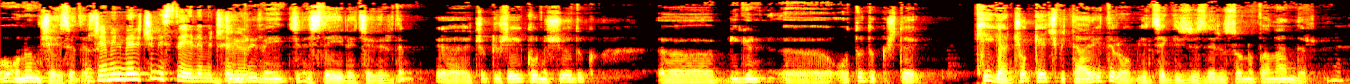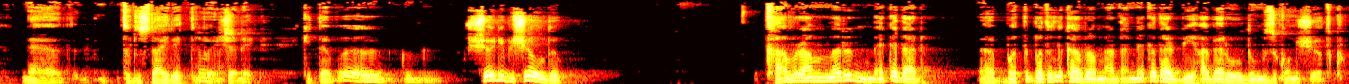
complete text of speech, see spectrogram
O onun şeysidir. Cemil Meriç'in isteğiyle mi çevirdi? Cemil Bey için isteğiyle çevirdim. Ee, çünkü şeyi konuşuyorduk. Ee, bir gün e, oturduk işte Kigen çok geç bir tarihtir o. 1800'lerin sonu falandır. Ee, Turist Hayrettin Paşa'nın kitabı. Ee, Şöyle bir şey oldu. Kavramların ne kadar e, batı, batılı kavramlardan ne kadar bir haber olduğumuzu konuşuyorduk.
